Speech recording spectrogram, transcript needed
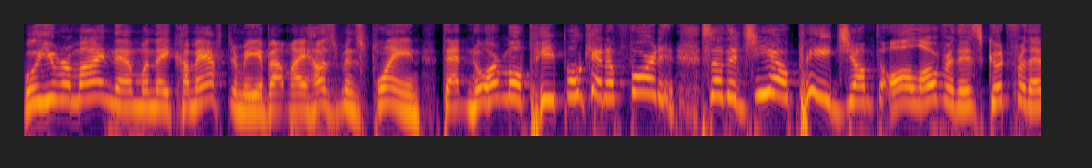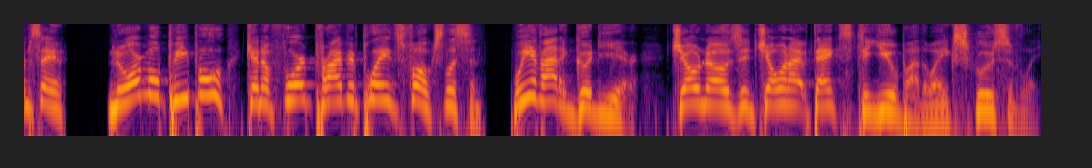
Will you remind them when they come after me about my husband's plane that normal people can afford it? So the GOP jumped all over this. Good for them saying normal people can afford private planes. Folks, listen, we have had a good year. Joe knows it. Joe and I, thanks to you, by the way, exclusively.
